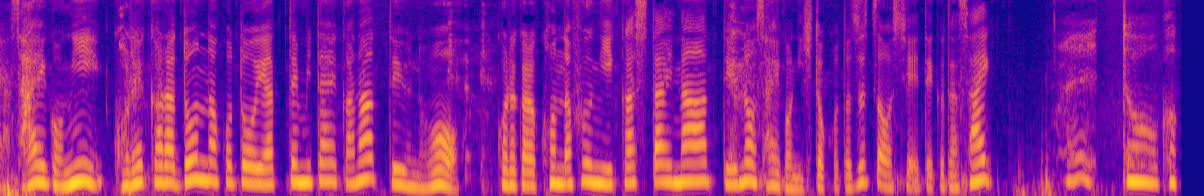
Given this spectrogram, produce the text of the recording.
じゃあ最後にこれからどんなことをやってみたいかなっていうのを これからこんな風に生かしたいなっていうのを最後に一言ずつ教えてくださいえっと学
